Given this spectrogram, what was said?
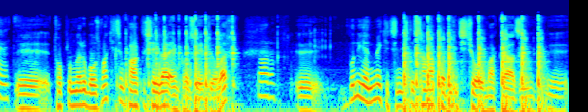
Evet. E, toplumları bozmak için farklı şeyler empoze ediyorlar. doğru. E, bunu yenmek için işte sanatla bir iç içe olmak lazım. E,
